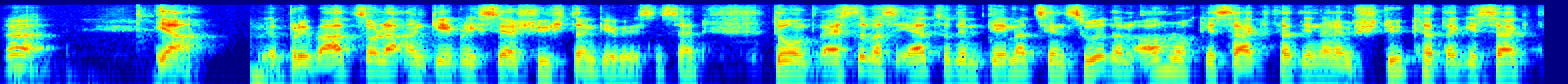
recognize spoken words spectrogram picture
oder? Ja, privat soll er angeblich sehr schüchtern gewesen sein. Du, und weißt du, was er zu dem Thema Zensur dann auch noch gesagt hat? In einem Stück hat er gesagt,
